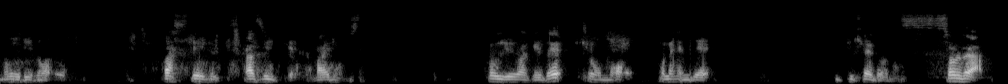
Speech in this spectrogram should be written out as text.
最寄りのバス停に近づいてまいりました。というわけで、今日もこの辺で行っていきたいと思います。それでは。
